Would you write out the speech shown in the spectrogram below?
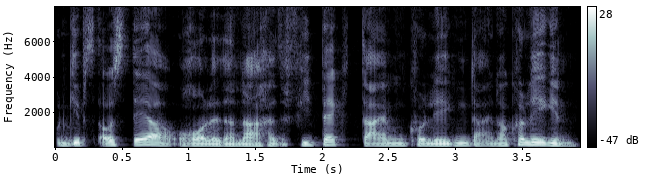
Und gibst aus der Rolle danach also Feedback deinem Kollegen, deiner Kollegin.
